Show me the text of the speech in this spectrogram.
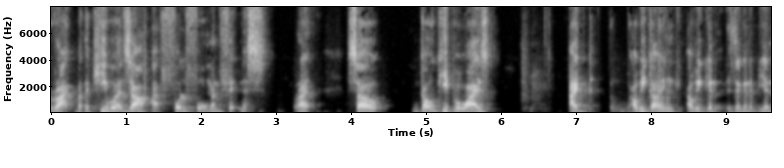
Right, but the key words are at full form and fitness. Right. So goalkeeper wise, I are we going? Are we going? Is there going to be an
